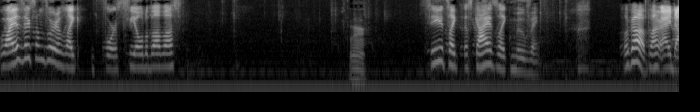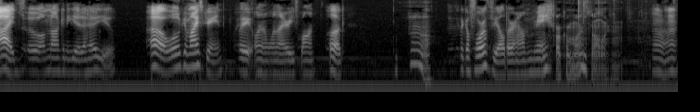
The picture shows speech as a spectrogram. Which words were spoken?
Why is there some sort of, like, force field above us? Where? See, it's like the sky's, like, moving. Look up, I, I died, so I'm not gonna get ahead of you. Oh, well, look at my screen. Wait, when, when I respawn. Look, Oh, there's like a force field around me. how come mine's not like that? Mm-mm.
